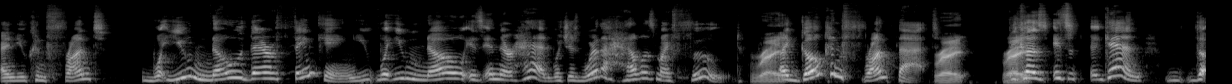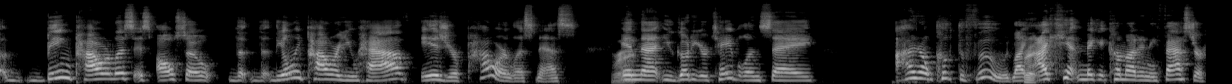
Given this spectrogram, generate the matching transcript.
and you confront what you know they're thinking. You what you know is in their head which is where the hell is my food? Right. Like go confront that. Right right. Because it's again the being powerless is also the, the the only power you have is your powerlessness right. in that you go to your table and say i don't cook the food. Like Right. i can't make it come out any faster.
